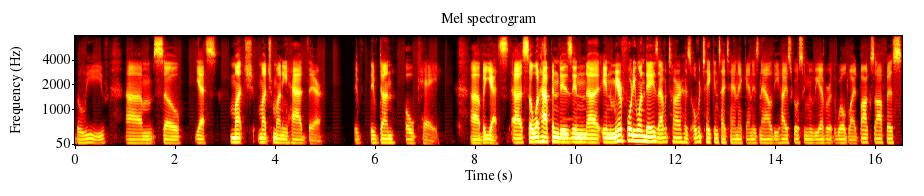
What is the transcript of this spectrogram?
believe. Um, so yes, much much money had there. They've they've done okay. Uh, but yes, uh, so what happened is in uh, in mere 41 days, Avatar has overtaken Titanic and is now the highest-grossing movie ever at the worldwide box office.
